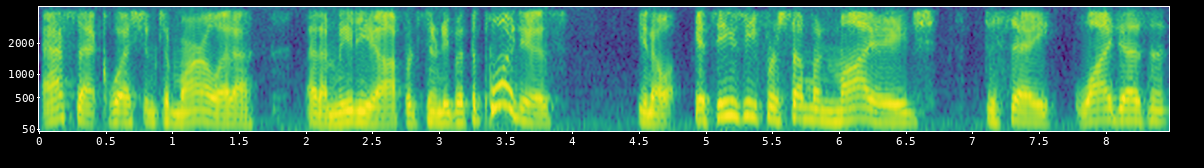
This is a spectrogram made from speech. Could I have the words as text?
ask that question tomorrow at a at a media opportunity. But the point is you know, it's easy for someone my age to say, why doesn't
